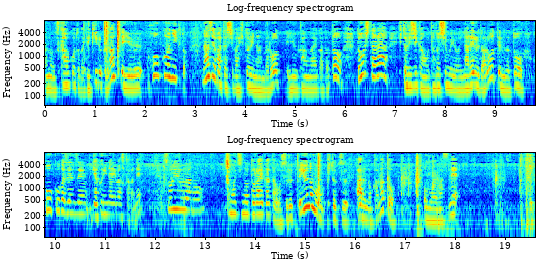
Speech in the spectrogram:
あの使うことができるかなっていう方向に行くとなぜ私は一人なんだろうっていう考え方とどうしたら一人時間を楽しむようになれるだろうっていうのだと方向が全然逆になりますからね。そういうあの気持ちの捉え方をするっていうのも一つあるのかなと思いますね。はい。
